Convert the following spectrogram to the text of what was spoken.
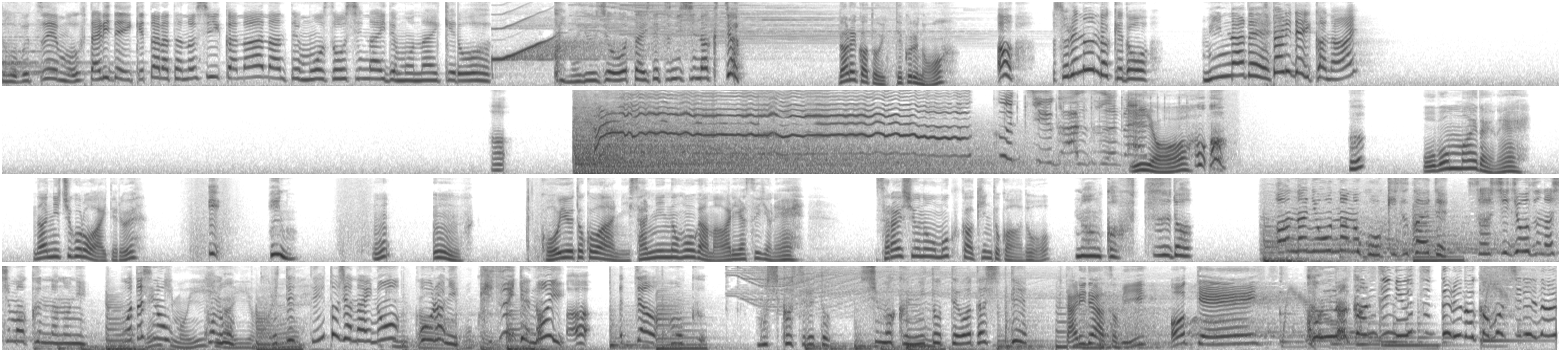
動物園も2人で行けたら楽しいかななんて妄想しないでもないけどこの友情を大切にしなくちゃ。誰かと行ってくるの？あそれなんだけどみんなで2人で行かない？あ。口がすいいよ。えお盆前だよね。何日頃空いてる？いいの？うん。こういうとこは23人の方が回りやすいよね。再来週の木か金とかはどなんか普通だ。あんなに女の子を気遣えて察し上手な島くんなのにう私のこのこれってデートじゃないの？オーラに木気づいてない？あじゃあ木。もしかすると島くんにとって私って。二人で遊び？オッケーこんな感じに映ってるのかもしれない。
